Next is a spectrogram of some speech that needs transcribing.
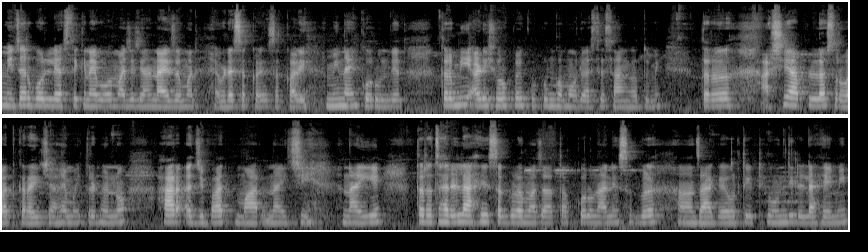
मी जर बोलले असते की नाही बाबा माझ्या ज्यांना नाही जमत एवढ्या सकाळी सकाळी मी नाही करून देत तर मी अडीचशे रुपये कुठून कमवले असते सांगा तुम्ही. तर अशी आपल्याला सुरुवात करायची आहे मैत्रिणींनो. हार अजिबात मारण्याची नाही आहे तर झालेलं आहे सगळं माझं आता करून आणि सगळं जागेवरती ठेवून दिलेलं आहे मी.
